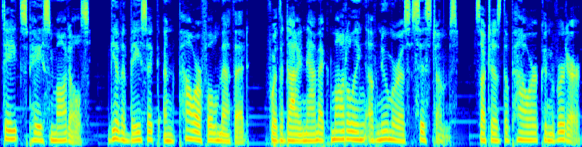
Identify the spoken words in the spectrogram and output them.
State space models give a basic and powerful method for the dynamic modeling of numerous systems, such as the power converter.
